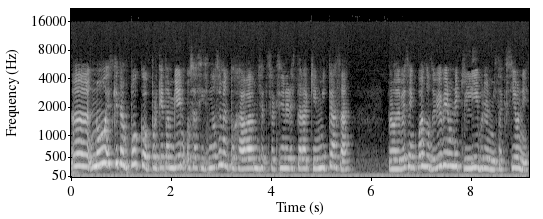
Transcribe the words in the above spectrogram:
Ah, no, es que tampoco, porque también, o sea, si no se me antojaba, mi satisfacción era estar aquí en mi casa, pero de vez en cuando debía haber un equilibrio en mis acciones,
